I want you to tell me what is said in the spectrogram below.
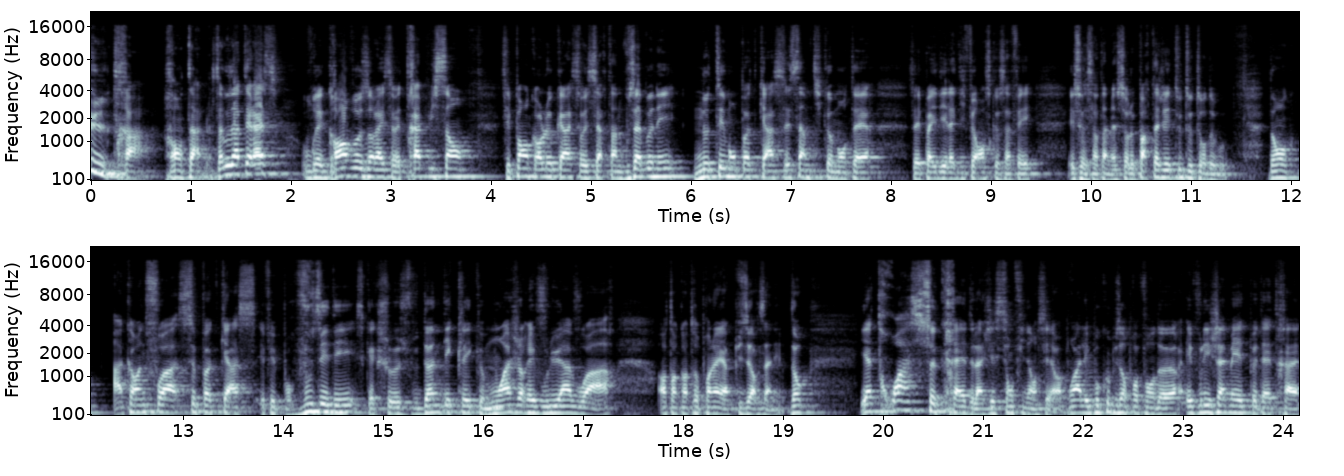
ultra rentable. Ça vous intéresse? Ouvrez grand vos oreilles, ça va être très puissant. Ce n'est pas encore le cas, soyez certain de vous abonner, notez mon podcast, laissez un petit commentaire. Vous n'avez pas idée la différence que ça fait et soyez certain bien sûr de partager tout autour de vous. Donc encore une fois, ce podcast est fait pour vous aider. C'est quelque chose, je vous donne des clés que moi j'aurais voulu avoir en tant qu'entrepreneur il y a plusieurs années. Donc, il y a trois secrets de la gestion financière. Pour aller beaucoup plus en profondeur et vous voulez jamais peut-être euh,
